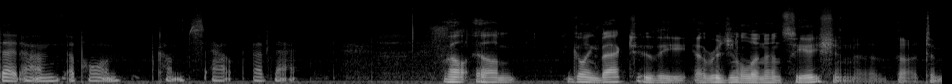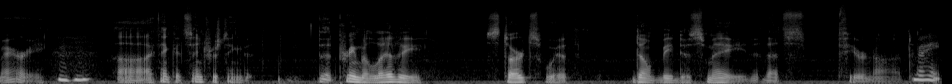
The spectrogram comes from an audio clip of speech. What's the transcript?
that um, a poem comes out of that. Well, um, going back to the original Annunciation uh, uh, to Mary, Mm-hmm. uh, I think it's interesting that that Primo Levi starts with "Don't be dismayed." That's fear not. Right.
